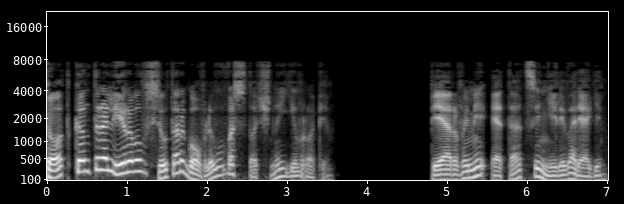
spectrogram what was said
тот контролировал всю торговлю в Восточной Европе. Первыми это оценили варяги.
